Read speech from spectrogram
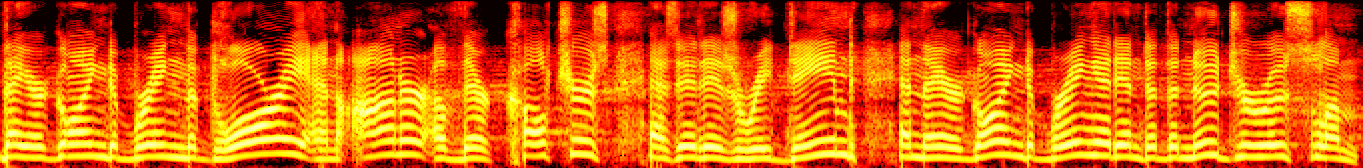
They are going to bring the glory and honor of their cultures as it is redeemed, and they are going to bring it into the New Jerusalem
